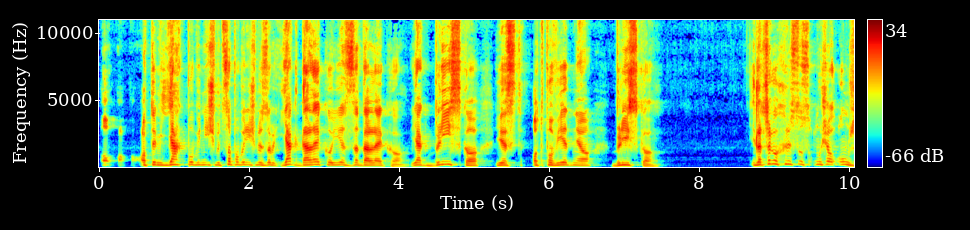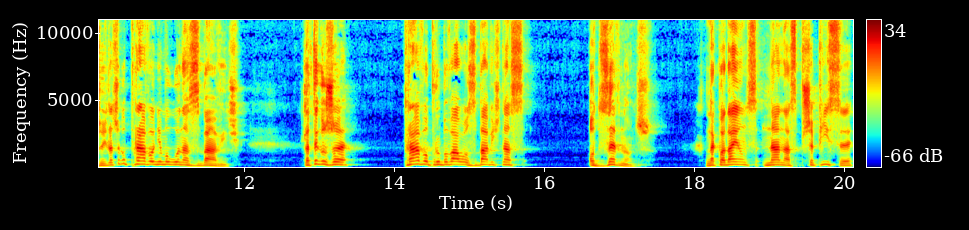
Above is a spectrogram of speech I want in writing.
o, o, o tym, jak powinniśmy, co powinniśmy zrobić, jak daleko jest za daleko, jak blisko jest odpowiednio blisko. I dlaczego Chrystus musiał umrzeć? Dlaczego prawo nie mogło nas zbawić? Dlatego, że prawo próbowało zbawić nas od zewnątrz, nakładając na nas przepisy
